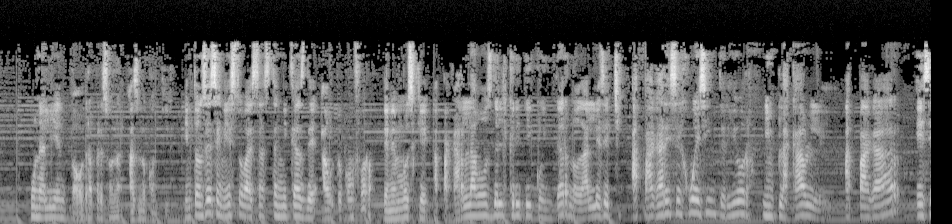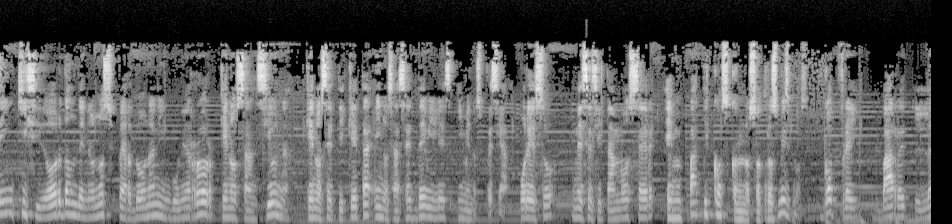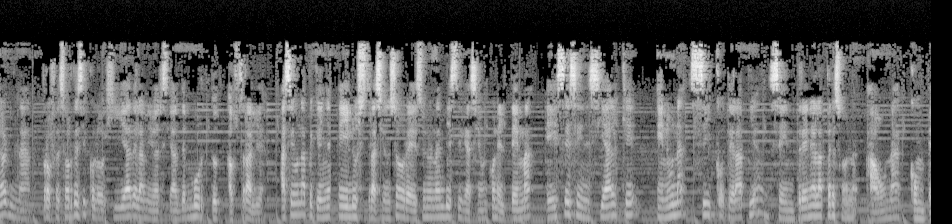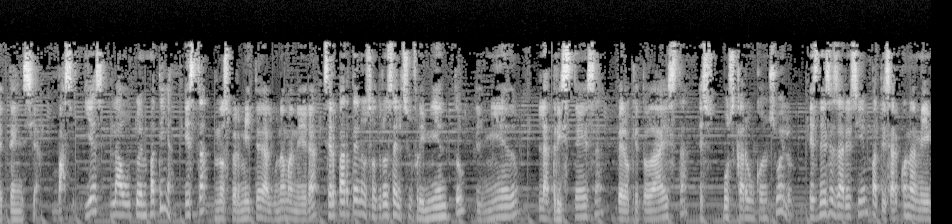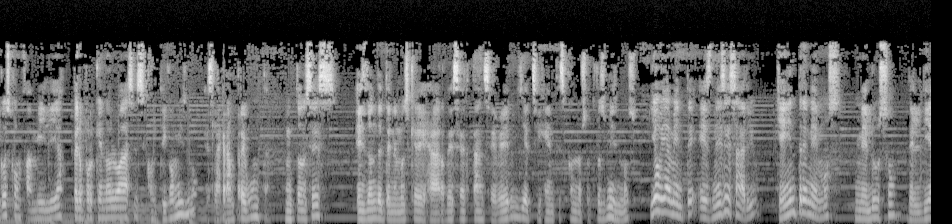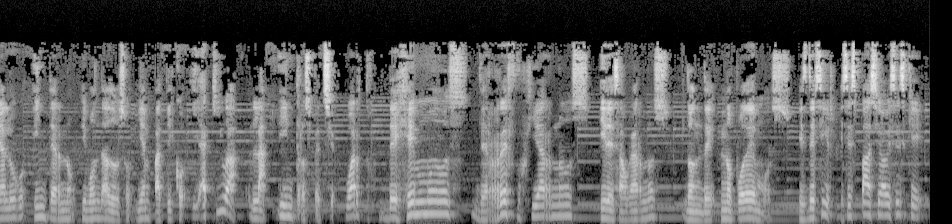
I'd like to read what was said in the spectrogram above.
un aliento a otra persona, hazlo contigo. Entonces en esto va estas técnicas de autoconfort. Tenemos que apagar la voz del crítico interno, darle ese apagar ese juez interior implacable, apagar ese inquisidor donde no nos perdona ningún error, que nos sanciona, que nos etiqueta y nos hace débiles y menospreciados. Por eso necesitamos ser empáticos con nosotros mismos. Godfrey Barrett Lerner, profesor de psicología de la Universidad de Murdoch, Australia, hace una pequeña ilustración sobre eso en una investigación con el tema Es esencial que en una psicoterapia se entrena a la persona a una competencia básica y es la autoempatía. Esta nos permite de alguna manera ser parte de nosotros el sufrimiento, el miedo, la tristeza, pero que toda esta es buscar un consuelo. Es necesario sí empatizar con amigos, con familia, pero ¿por qué no lo haces contigo mismo? Es la gran pregunta. Entonces, es donde tenemos que dejar de ser tan severos y exigentes con nosotros mismos y obviamente es necesario que entrenemos en el uso del diálogo interno y bondadoso y empático. Y aquí va la introspección. Cuarto, dejemos de refugiarnos y desahogarnos donde no podemos. Es decir, ese espacio a veces que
